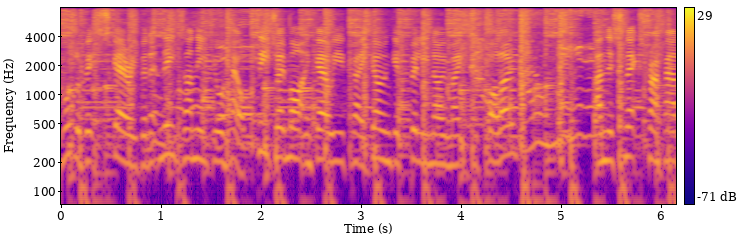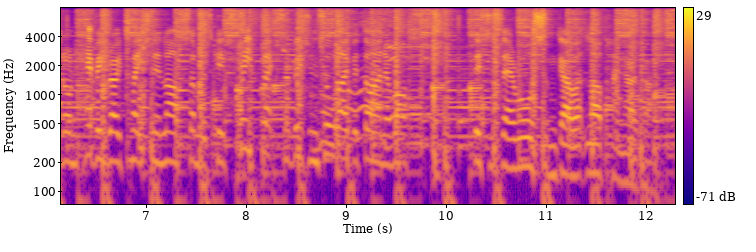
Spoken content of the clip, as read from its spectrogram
Instagram, all a bit scary, but it needs I need your help. DJ Martin Gale UK, go and give Billy No Mates a follow. And this next track out on heavy rotation in last summer's gives free flex revisions all over Diana Ross. This is their awesome go at Love Hangover.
